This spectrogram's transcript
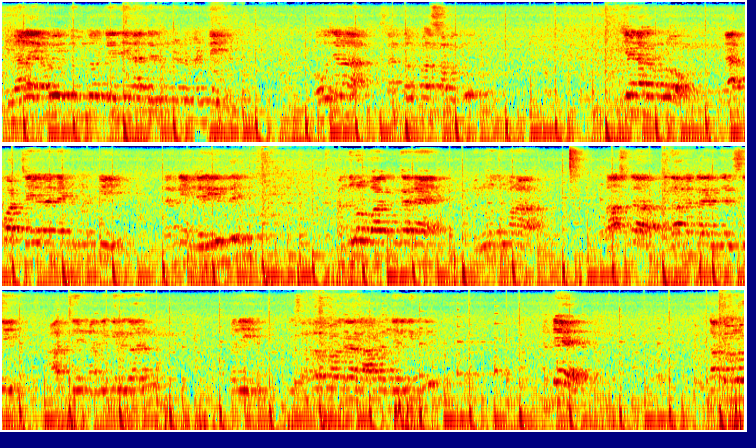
ఈ నెల ఇరవై తొమ్మిదో తేదీన జరుగుతుంది విజయనగరంలో ఏర్పాటు చేయాలనేటువంటి నిర్ణయం జరిగింది. అందులో భాగంగానే ఈరోజు మన రాష్ట్ర ప్రధాన కార్యదర్శి ఆర్జే మల్లికల్ గారు మరి ఈ సందర్భంగా రావడం జరిగింది. అంటే గతంలో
